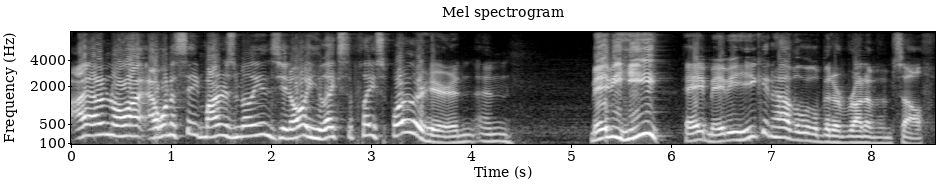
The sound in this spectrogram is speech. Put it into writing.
I don't know. I, I want to say Marner's Millions. You know, he likes to play spoiler here, and and maybe he, hey, maybe he can have a little bit of run of himself.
